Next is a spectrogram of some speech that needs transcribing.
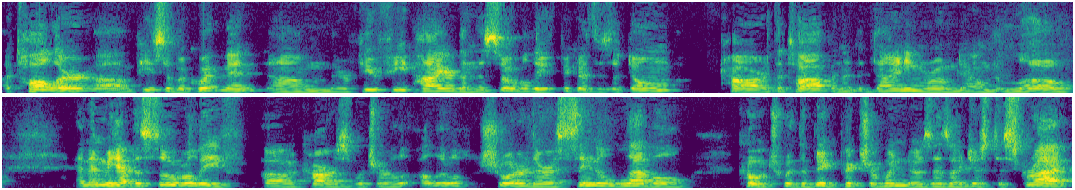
a taller um, piece of equipment. Um, they're a few feet higher than the Silverleaf because there's a dome car at the top and then the dining room down below. And then we have the Silverleaf uh, cars, which are a little shorter. They're a single level coach with the big picture windows as I just described.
